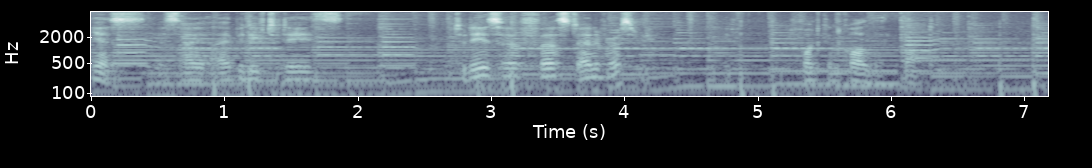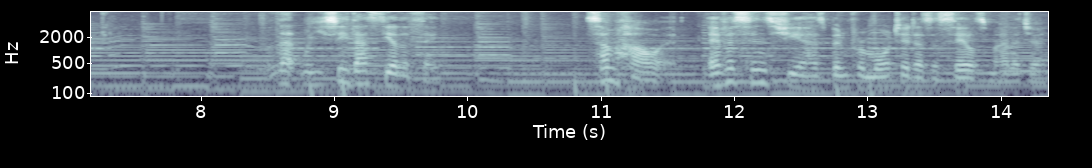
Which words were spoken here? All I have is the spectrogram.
Yes, yes, I, I believe today is Today is her first anniversary, if, if one can call it that. That well, you see, that's the other thing. Somehow, ever since she has been promoted as a sales manager,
